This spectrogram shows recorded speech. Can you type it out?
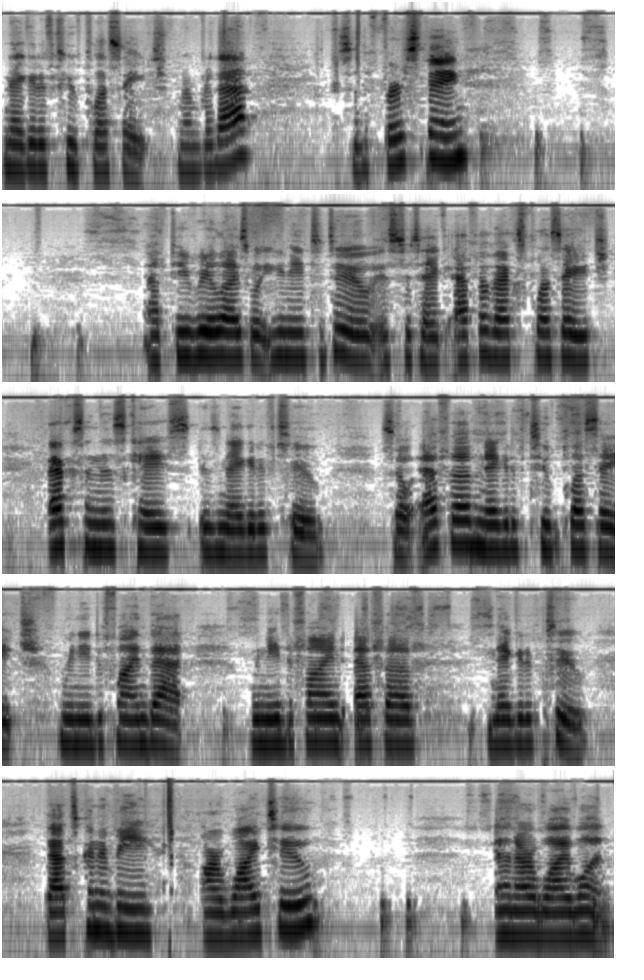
negative 2 plus h. Remember that? So the first thing, after you realize what you need to do, is to take f of x plus h. x in this case is negative 2. So f of negative 2 plus h, we need to find that. We need to find f of negative 2. That's going to be our y2 and our y1.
